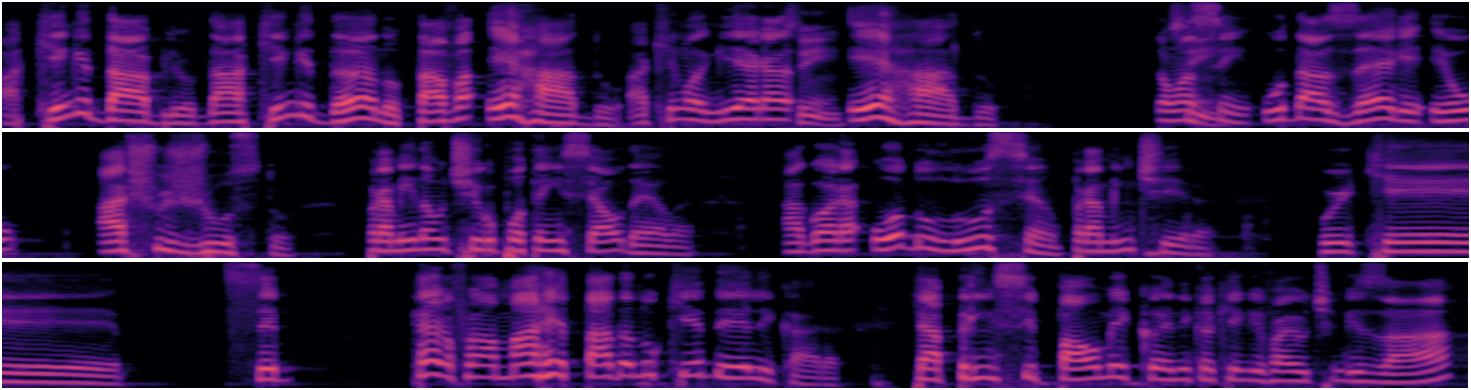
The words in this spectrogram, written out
A King W da King Dano tava errado. Aquilo ali era Sim. errado. Então, Sim. assim, o da Zeri eu acho justo. Para mim, não tira o potencial dela. Agora, o do Lucian, pra mim, tira. Porque Cara, foi uma marretada no que dele, cara. Que é a principal mecânica que ele vai utilizar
